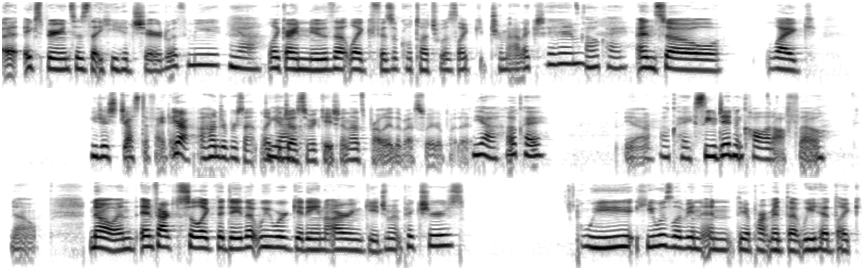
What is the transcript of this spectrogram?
uh, experiences that he had shared with me, yeah. like I knew that like physical touch was like traumatic to him. Okay. And so like You just justified it. yeah, 100% like Yeah. a justification. That's probably the best way to put it. Yeah. Okay. Yeah. Okay. So you didn't call it off though. No. No, and in fact, so like the day that we were getting our engagement pictures, we he was living in the apartment that we had like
